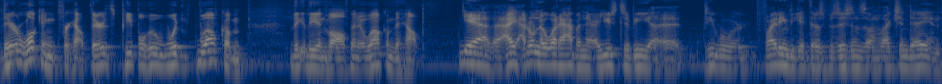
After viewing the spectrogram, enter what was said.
they're looking for help. There's people who would welcome the, the involvement and welcome the help. Yeah, I, I don't know what happened there. I used to be uh, people were fighting to get those positions on election day, and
